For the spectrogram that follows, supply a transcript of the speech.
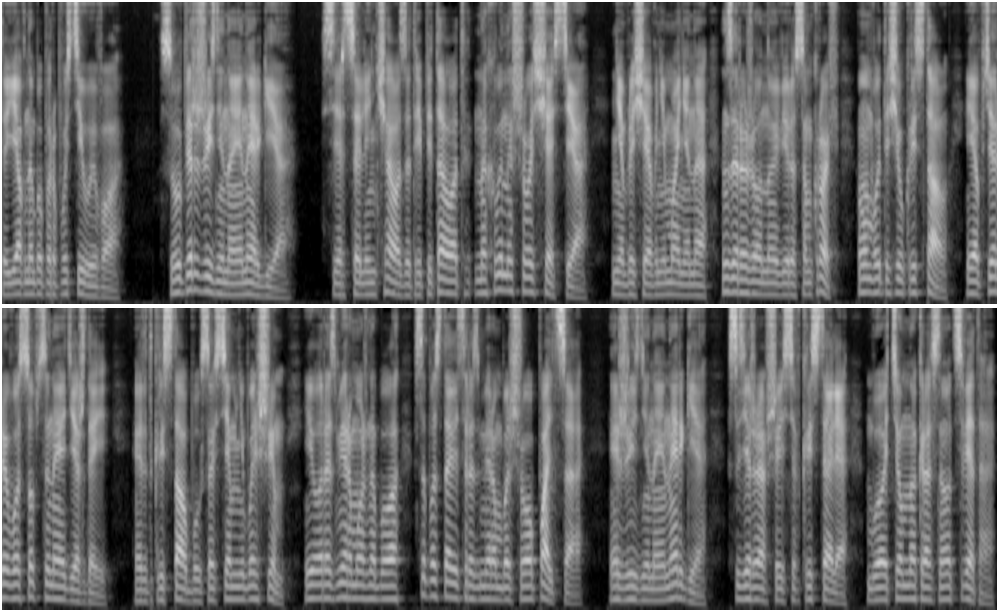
то явно бы пропустил его. Супержизненная энергия. Сердце Линчао затрепетало от нахлынувшего счастья. Не обращая внимания на зараженную вирусом кровь, он вытащил кристалл и обтер его собственной одеждой. Этот кристалл был совсем небольшим, его размер можно было сопоставить с размером большого пальца. Жизненная энергия, содержавшаяся в кристалле, была темно-красного цвета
